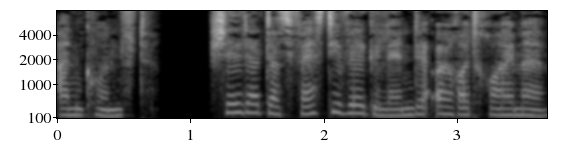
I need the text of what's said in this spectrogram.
Ankunft. Schildert das Festivalgelände eurer Träume.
